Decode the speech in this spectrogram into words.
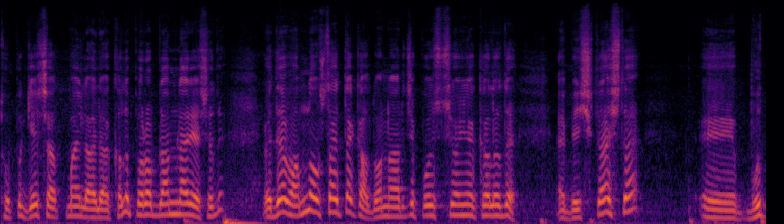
topu geç atmayla alakalı problemler yaşadı ve devamlı offside'da kaldı. Onun harici pozisyon yakaladı. E, Beşiktaş da e, bu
